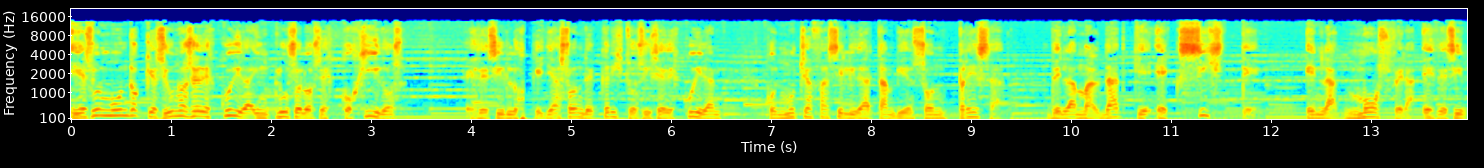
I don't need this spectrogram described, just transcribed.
Y es un mundo que si uno se descuida, incluso los escogidos, es decir, los que ya son de Cristo, si se descuidan, con mucha facilidad también son presa de la maldad que existe en la atmósfera, es decir,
